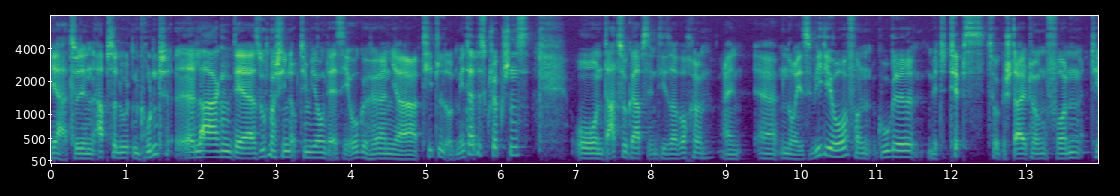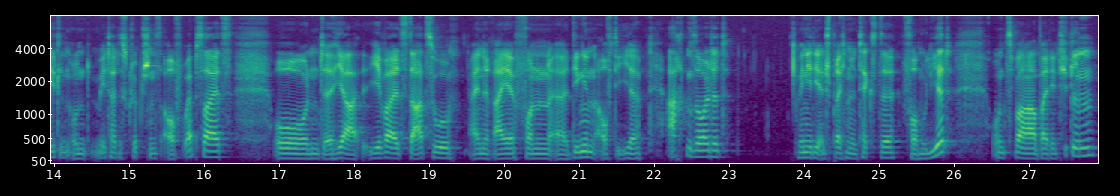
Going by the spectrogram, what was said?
Ja, zu den absoluten Grundlagen der Suchmaschinenoptimierung der SEO gehören ja Titel und Meta-Descriptions. Und dazu gab es in dieser Woche ein äh, neues Video von Google mit Tipps zur Gestaltung von Titeln und Meta-Descriptions auf Websites. Und äh, ja, jeweils dazu eine Reihe von äh, Dingen, auf die ihr achten solltet, wenn ihr die entsprechenden Texte formuliert. Und zwar bei den Titeln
